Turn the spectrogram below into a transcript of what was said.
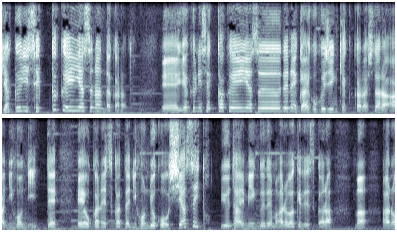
逆にせっかく円安なんだからと。えー、逆にせっかく円安でね、外国人客からしたら、あ日本に行って、えー、お金使った日本旅行をしやすいというタイミングでもあるわけですから、まあ、あの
